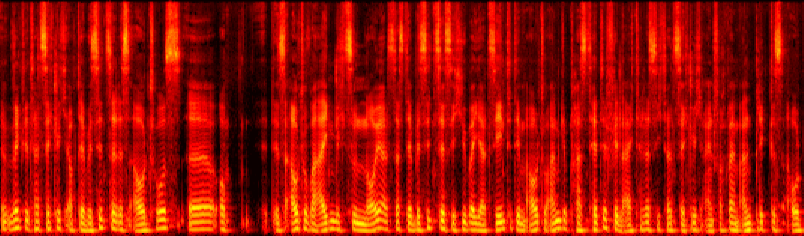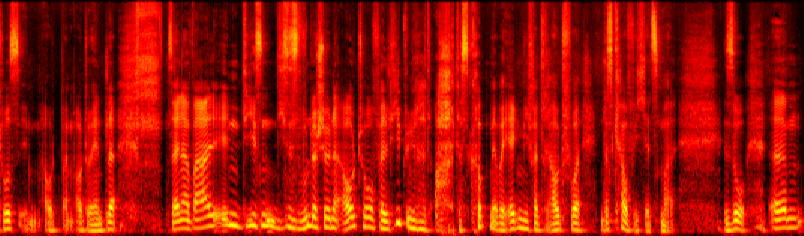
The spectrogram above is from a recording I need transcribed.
wirkte tatsächlich auch der Besitzer des Autos. Äh, ob das Auto war eigentlich zu neu, als dass der Besitzer sich über Jahrzehnte dem Auto angepasst hätte. Vielleicht hat er sich tatsächlich einfach beim Anblick des Autos im, beim Autohändler seiner Wahl in diesen, dieses wunderschöne Auto verliebt und gedacht, ach, das kommt mir aber irgendwie vertraut vor. Das kaufe ich jetzt mal. So, ähm,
